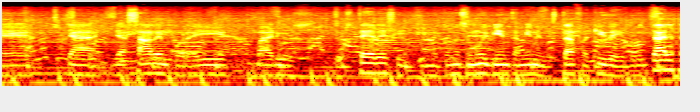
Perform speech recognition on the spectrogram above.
Eh, ya, ya saben por ahí varios de ustedes y, me conocen muy bien también el staff aquí de Brutal.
